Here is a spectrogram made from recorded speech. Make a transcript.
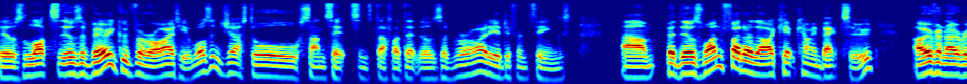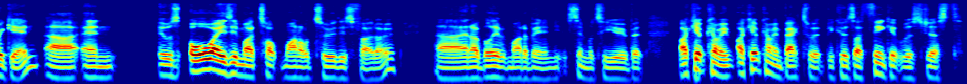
there was lots. There was a very good variety. It wasn't just all sunsets and stuff like that. There was a variety of different things. Um, but there was one photo that I kept coming back to over and over again, uh, and it was always in my top one or two. This photo, uh, and I believe it might have been similar to you, but I kept coming. I kept coming back to it because I think it was just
